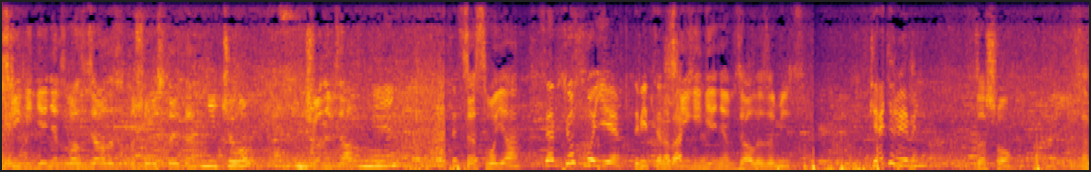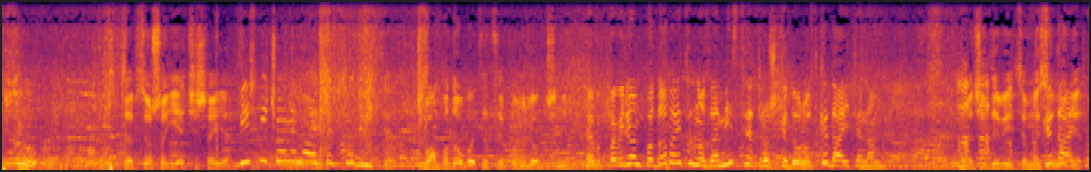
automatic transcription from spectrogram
Скільки денег з вас взяли за те, що ви стоїте? Нічого. Що не взяли? Ні. Це своя? Це все своє. Дивіться на вас. Скільки денег взяли за місяць? 5 гривень. За що? За все. Це все, що є, чи ще є? Більш нічого немає, це все, дивіться. Вам подобається цей павільйон чи ні? Е, Павільйон подобається, але за місце трошки дорого. Скидайте нам. Значить, дивіться, ми сьогодні, Кидайте.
